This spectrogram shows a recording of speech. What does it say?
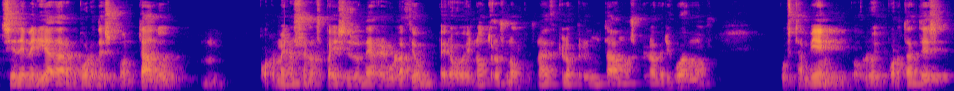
se debería dar por descontado, por menos en los países donde hay regulación, pero en otros no. Pues una vez que lo preguntamos, que lo averiguamos, pues también lo importante es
